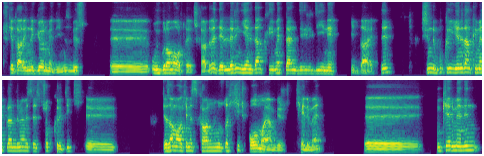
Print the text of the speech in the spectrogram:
Türkiye tarihinde görmediğimiz bir e, uygulama ortaya çıkardı ve delillerin yeniden kıymetlendirildiğini iddia etti. Şimdi bu yeniden kıymetlendirme meselesi çok kritik. E, ceza muhakemesi kanunumuzda hiç olmayan bir kelime. E, bu kelimenin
